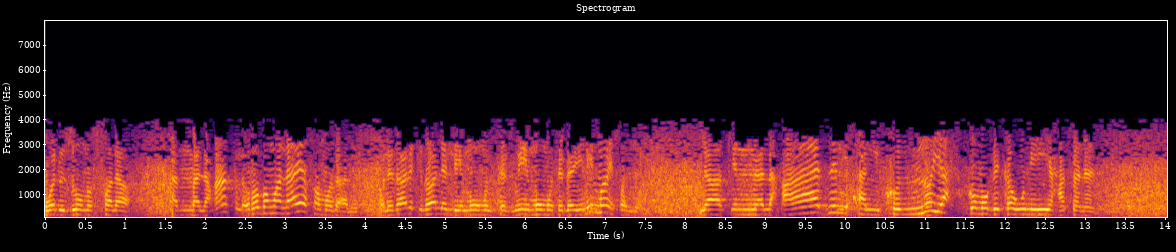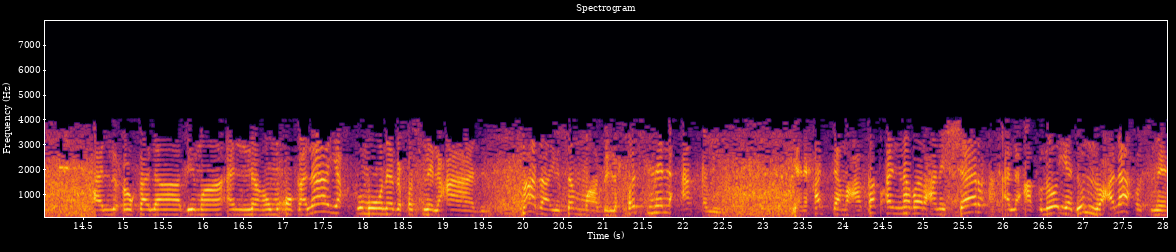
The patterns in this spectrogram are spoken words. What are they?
ولزوم الصلاة. أما العقل ربما لا يفهم ذلك. ولذلك ذول اللي مو ملتزمين مو متدينين ما يصلون. لكن العادل الكل يحكم بكونه حسنا. العقلاء بما أنهم عقلاء يحكمون بحسن العادل. هذا يسمى بالحسن العقلي. يعني حتى مع قطع النظر عن الشرع العقل يدل على حسنه.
